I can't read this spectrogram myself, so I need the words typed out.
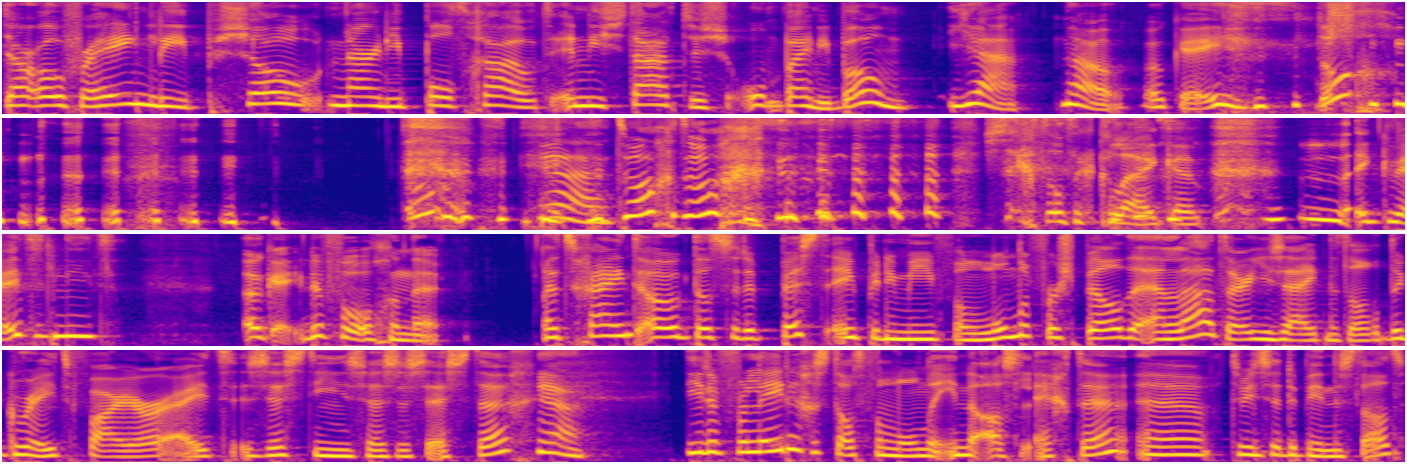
daar overheen liep, zo naar die pot goud. En die staat dus om, bij die boom. Ja, nou, oké. Toch? ja, toch, toch? zeg dat ik gelijk heb. ik weet het niet. Oké, de volgende. Het schijnt ook dat ze de pestepidemie van Londen voorspelden... en later, je zei het net al, de Great Fire uit 1666... Ja. die de volledige stad van Londen in de as legde. eh, tenminste, de binnenstad.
